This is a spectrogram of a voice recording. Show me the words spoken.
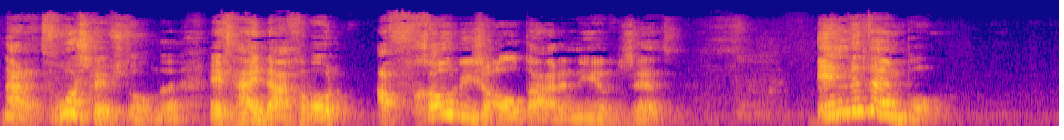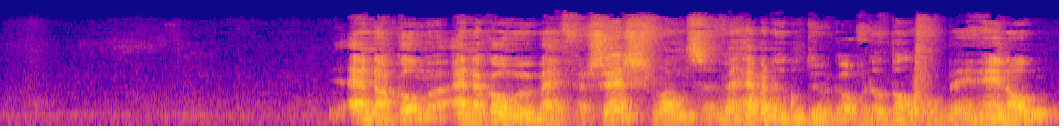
naar het voorschrift stonden. Heeft hij daar gewoon afgodische altaren neergezet. In de tempel. En dan, komen, en dan komen we bij vers 6, want we hebben het natuurlijk over dat dal van Behenom.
